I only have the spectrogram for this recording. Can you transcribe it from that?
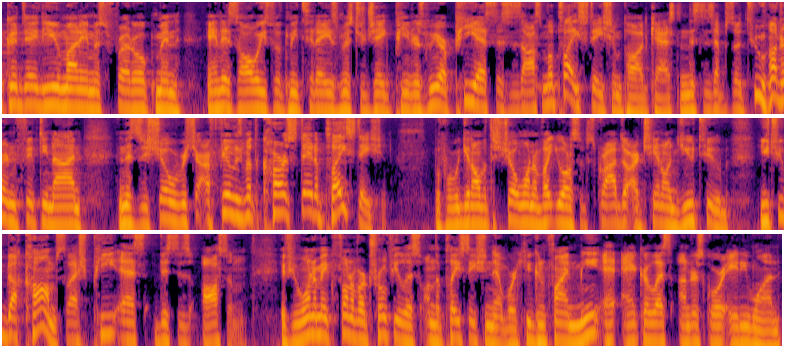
Right, good day to you. My name is Fred Oakman, and as always, with me today is Mr. Jake Peters. We are PS. This is awesome, a PlayStation podcast, and this is episode 259. And this is a show where we share our feelings about the current state of PlayStation. Before we get on with the show, I want to invite you all to subscribe to our channel on YouTube, youtube.com slash PS This Is Awesome. If you want to make fun of our trophy list on the PlayStation Network, you can find me at anchorless underscore 81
